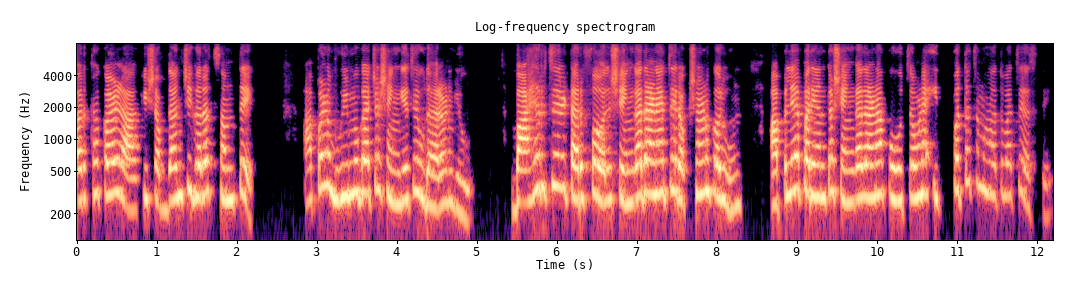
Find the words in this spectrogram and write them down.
अर्थ कळला की शब्दांची गरज संपते. आपण भुईमुगाच्या शेंगेचे उदाहरण घेऊ. बाहेरचे टर्फल शेंगादाण्याचे रक्षण करून आपल्यापर्यंत शेंगादाणा पोहोचवण्या इतपतच महत्त्वाचे असते.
